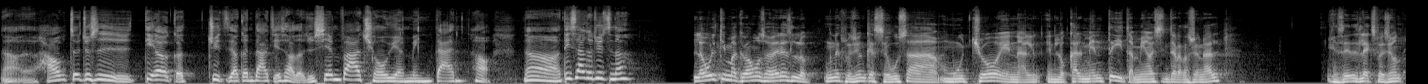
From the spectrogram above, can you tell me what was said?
那好，这就是第二个句子要跟大家介绍的，就是先发球员名单。好，那第三个句子呢？La última que vamos a ver es una expresión que se usa mucho en, localmente y también a veces internacional. Es, es la expresión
